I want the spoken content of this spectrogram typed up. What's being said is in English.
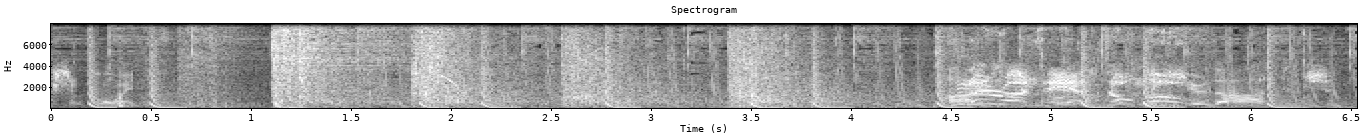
extraction point. Clear on here! Don't move! Secure the hostage.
